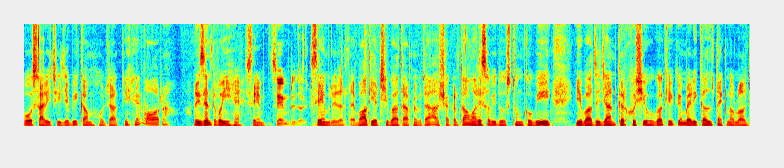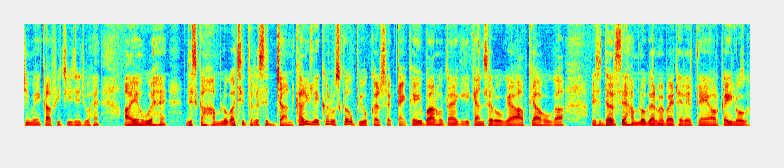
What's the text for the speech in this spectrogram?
वो सारी चीज़ें भी कम हो जाती हैं और रिज़ल्ट वही है same same result same result है। बहुत ही अच्छी बात आपने बताया। आशा करता हूँ हमारे सभी दोस्तों को भी ये बातें जानकर खुशी होगा क्योंकि मेडिकल टेक्नोलॉजी में काफ़ी चीज़ें जो है आए हुए हैं जिसका हम लोग अच्छी तरह से जानकारी लेकर उसका उपयोग कर सकते हैं। कई बार होता है कि कैंसर हो गया आप क्या होगा? इस डर से हम लोग घर में बैठे रहते हैं और कई लोग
